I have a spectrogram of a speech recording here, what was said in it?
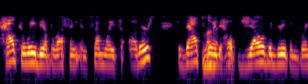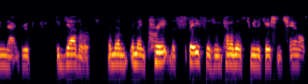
how can we be a blessing in some way to others? Because that's Love going it. to help gel the group and bring that group together and then, and then create the spaces and kind of those communication channels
